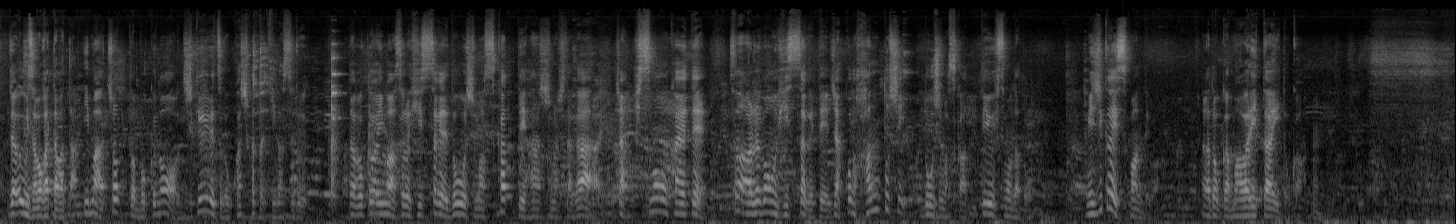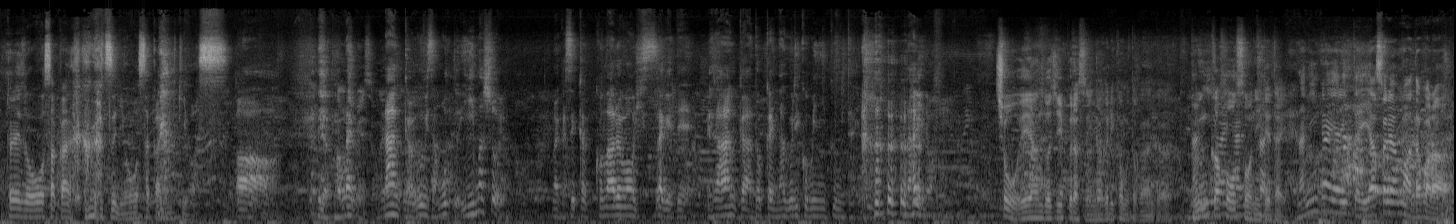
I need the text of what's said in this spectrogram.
じゃあ海さん分かった分かった。今ちょっと僕の時系列がおかしかった気がする。だから僕は今それを引っ提げてどうしますかっていう話しましたが、はい、じゃあ質問を変えてそのアルバムを引っ提げてじゃあこの半年どうしますかっていう質問だと。短いスパンでは。どっか回りたいとか、うん、とりあえず大阪9月に大阪に行きます。ああいや楽しみですよね。なんか海さんもっと言いましょうよなんかせっかくこのアルバムを引っ提げてなんかどっかに殴り込みに行くみたいな。ないの？超 A&G プラスに殴り込むとかなんか文化放送に出たい。何がやりたい？いやそれはまあだから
